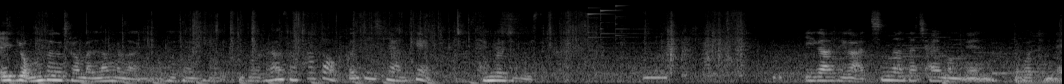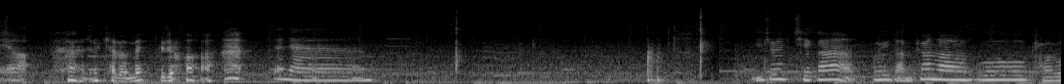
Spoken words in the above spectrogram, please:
애기 엉덩이처럼 말랑말랑해요. 그래서 이거- 이거를 항상 사서 끊이지 않게 쟁여주고 있어요. 이가 제가 아침마다 잘 먹는 요거트인데요. 이렇게 하던데? 그죠? 짜잔. 이제 제가 저희 남편하고 결혼하고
